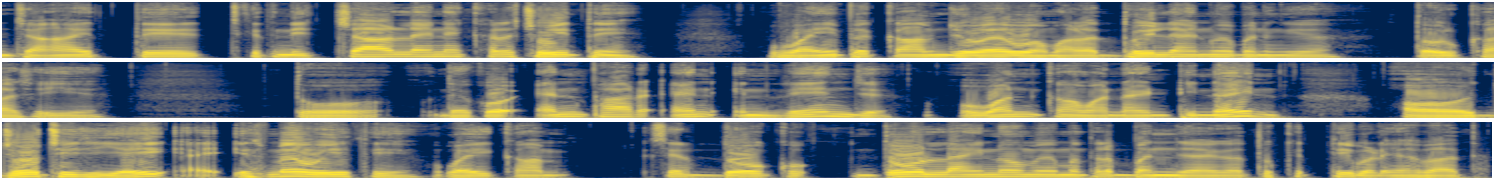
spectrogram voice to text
जहाँ इतने, कितनी चार लाइनें खर्च हुई थी, वहीं पे काम जो है वो हमारा दो ही लाइन में बन गया तो क्या चाहिए। तो देखो N for N in range one का वन नाइन्टी नाइन और जो चीज़ यही, इसमें हुई थी, वही काम सिर्फ़ दो को, दो लाइनों में मतलब बन जाएगा तो कितनी बढ़िया बात।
